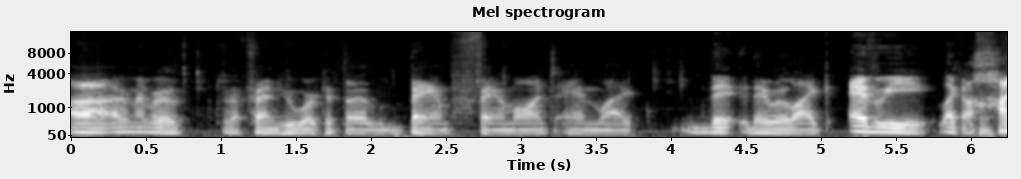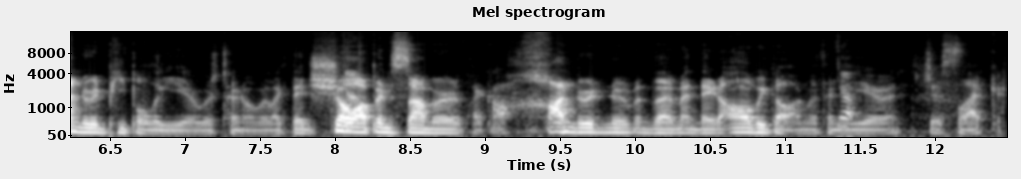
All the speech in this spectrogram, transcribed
Uh, I remember a friend who worked at the Banff Fairmont, and like they they were like every like a hundred people a year was turnover. Like they'd show Yeah. up in summer, like a hundred of them, and they'd all be gone within Yeah. a year. And it's just like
